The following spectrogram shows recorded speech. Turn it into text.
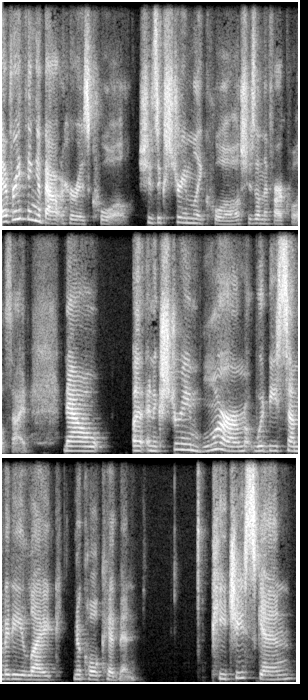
everything about her is cool. She's extremely cool. She's on the far cool side. Now, an extreme warm would be somebody like Nicole Kidman. Peachy skin.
